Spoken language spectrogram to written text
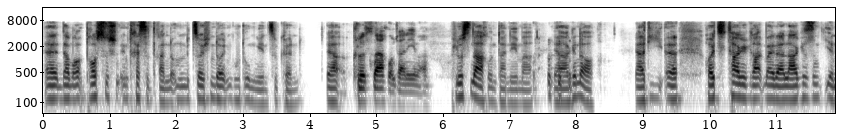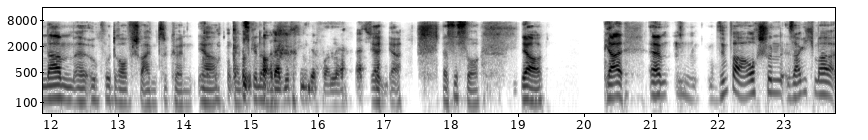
äh, da brauchst du schon Interesse dran, um mit solchen Leuten gut umgehen zu können. Ja. Plus Nachunternehmer. Plus Nachunternehmer. Ja, genau ja, die äh, heutzutage gerade mal in der Lage sind, ihren Namen äh, irgendwo draufschreiben zu können. Ja, ganz genau. oh, da gibt es viele von, ja. Das ja, ja, das ist so. Ja. Ja, ähm, sind wir auch schon, sage ich mal,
